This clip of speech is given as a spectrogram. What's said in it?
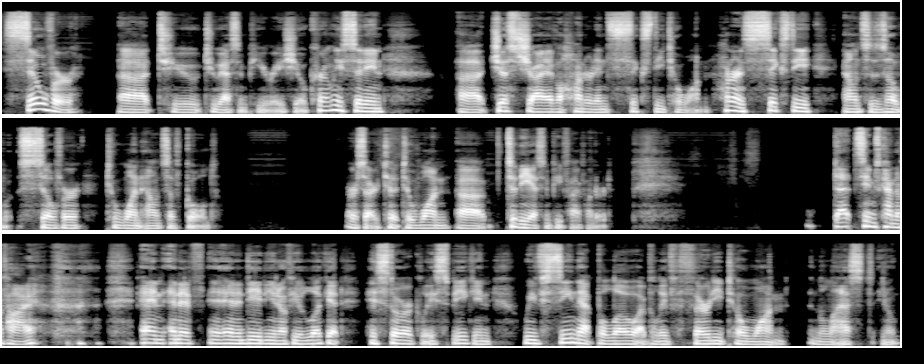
silver, uh, to, to S&P ratio, currently sitting, uh, just shy of 160 to one, 160 ounces of silver to one ounce of gold or sorry, to, to one, uh, to the S&P 500 that seems kind of high. and, and if, and indeed, you know, if you look at historically speaking, we've seen that below, I believe, 30 to 1 in the last, you know,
